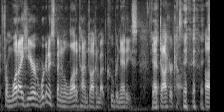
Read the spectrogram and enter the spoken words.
from what I hear, we're going to be spending a lot of time talking about Kubernetes Yeah. at DockerCon. uh,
